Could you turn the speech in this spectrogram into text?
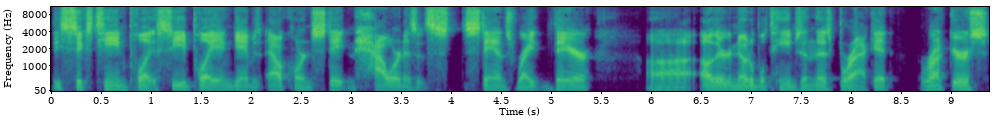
the 16 play, seed play in game is Alcorn State and Howard as it stands right there. Uh, other notable teams in this bracket Rutgers,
